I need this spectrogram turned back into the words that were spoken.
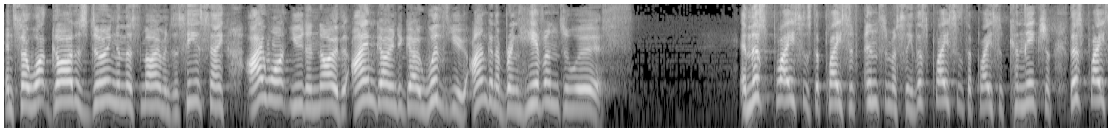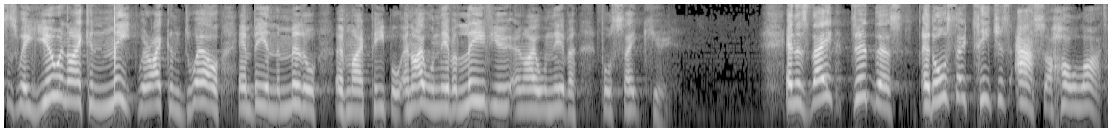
And so, what God is doing in this moment is He is saying, I want you to know that I'm going to go with you. I'm going to bring heaven to earth. And this place is the place of intimacy. This place is the place of connection. This place is where you and I can meet, where I can dwell and be in the middle of my people. And I will never leave you and I will never forsake you. And as they did this, it also teaches us a whole lot.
